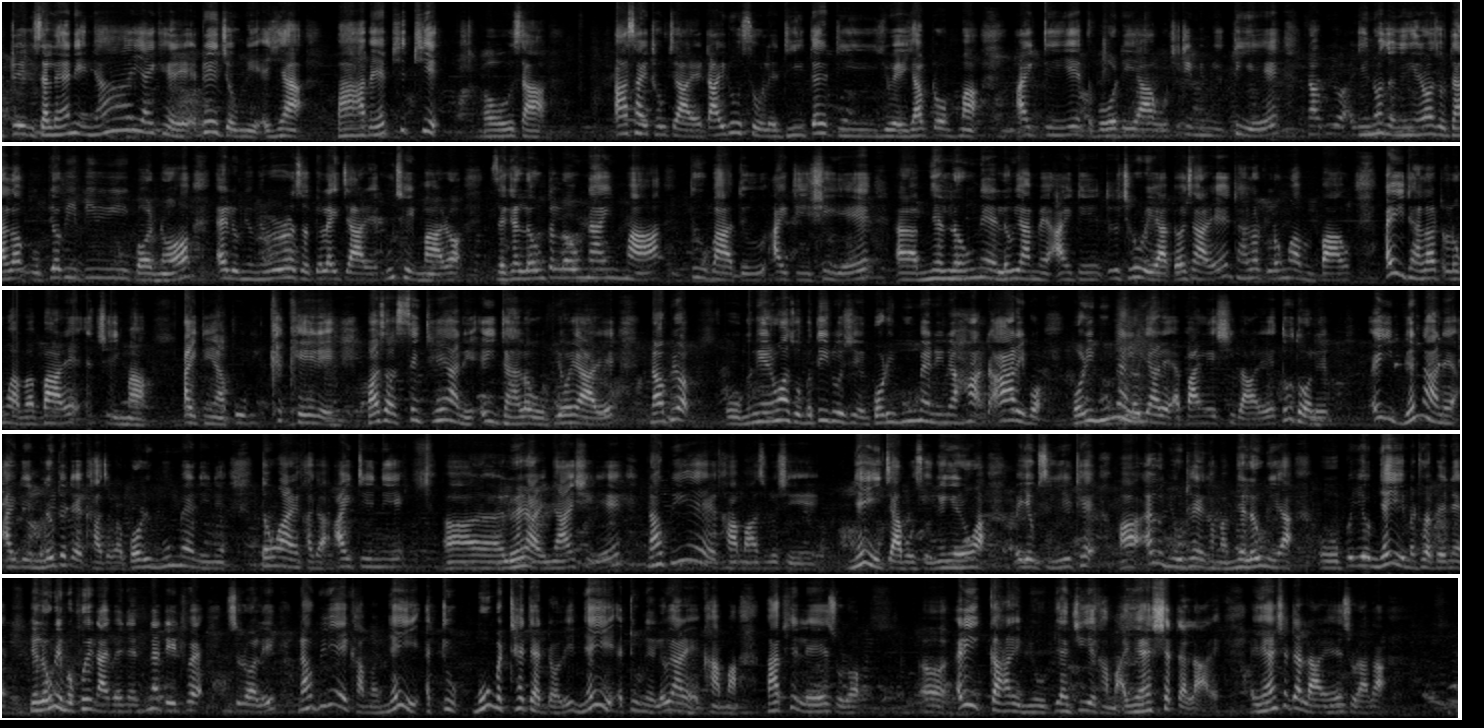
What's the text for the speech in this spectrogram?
အတွေ့ဇလန်းတွေအများကြီးရိုက်ခဲ့တယ်အတွေ့အကြုံတွေအရဘာပဲဖြစ်ဖြစ်ဟိုဥစား အားဆိုင်ထုတ်ကြတယ်တာရီတို့ဆိုလေဒီတက်ဒီရွယ်ရောက်တော့မှ IT ရဲ့သဘောတရားကိုထိထိမိမိသိရယ်နောက်ပြီးတော့အရင်တော့ဆိုငယ်ငယ်တော့ဆို dialogue ကိုပြောပြီးပြီးပြီးပေါ့နော်အဲ့လိုမျိုးမျိုးတော့ဆိုပြောလိုက်ကြတယ်အခုချိန်မှာတော့စကလုံးတစ်လုံးတိုင်းမှာသူ့ဘာသူ IT ရှိတယ်အာမျက်လုံးနဲ့လောက်ရမယ် IT တချို့တွေကပြောကြတယ် dialogue တစ်လုံးမှမပါဘူးအဲ့ဒီ dialogue တစ်လုံးမှမပါတဲ့အချိန်မှာ item ကပို့ပြီးခက်ခဲတယ်။ဘာလို့ဆိုတော့စိတ်ထဲကနေအဲ့ဒီ dialogue ကိုပြောရတယ်။နောက်ပြီးတော့ဟိုငငယ်တော့ဆိုမသိလို့ရှိရင် body movement နေနဲ့ဟာတအားတွေပေါ့ body movement လုပ်ရတဲ့အပိုင်းလေးရှိပါတယ်။သို့တော်လည်း အဲ့ဒီမျက်နှာနဲ့ item မလုပ်တတ်တဲ့ခါကျတော့ body movement နေနဲ့တုံးရတဲ့ခါကျ item နေအာလွဲတာတွေအများကြီးရှိတယ်။နောက်ပြီးတဲ့အခါမှာဆိုလို့ရှိရင်မျက်ရည်ကျဖို့ဆိုငယ်ငယ်တော့ကပယုတ်စီရေးထက်အာအဲ့လိုမျိုးထက်အခါမှာမျက်လုံးတွေကဟိုပယုတ်မျက်ရည်မထွက်ဘဲနဲ့မျက်လုံးတွေမဖွင့်နိုင်ဘဲနဲ့နှက်တွေထွက်ဆိုတော့လေနောက်ပြီးတဲ့အခါမှာမျက်ရည်အတုမိုးမထက်တတ်တော့လေမျက်ရည်အတုနဲ့လောက်ရတဲ့အခါမှာဘာဖြစ်လဲဆိုတော့အဲအဲ့ဒီကားတွေမျိုးပြန်ကြည့်တဲ့အခါမှာအရန်ရှက်တက်လာတယ်အရန်ရှက်တက်လာတယ်ဆိုတာက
